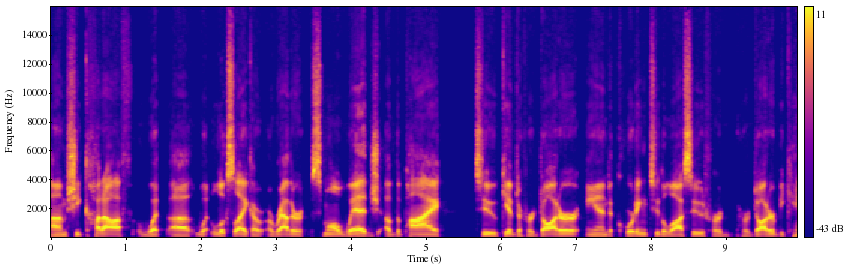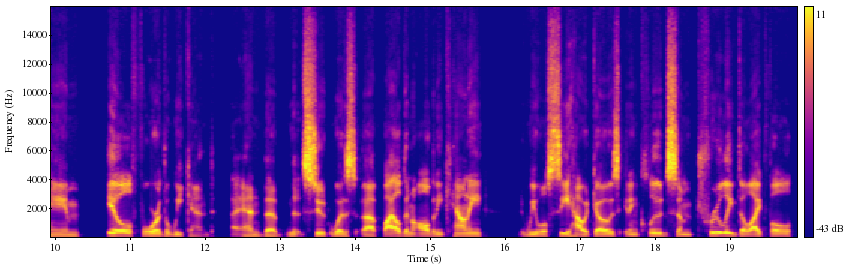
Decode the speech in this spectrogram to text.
um, she cut off what uh, what looks like a, a rather small wedge of the pie to give to her daughter. And according to the lawsuit, her her daughter became ill for the weekend. And the, the suit was uh, filed in Albany County. We will see how it goes. It includes some truly delightful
